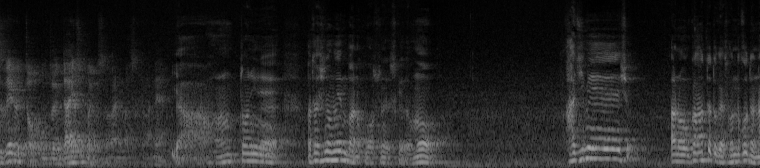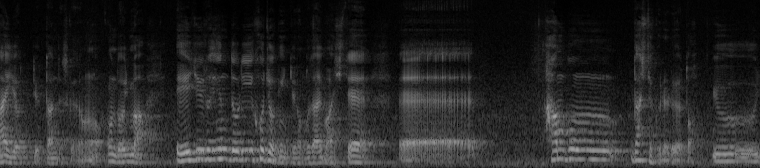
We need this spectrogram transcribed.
滑ると本当に大事故につながりますからね。いや本当にね私のメンバーのコースですけども初めあの伺った時はそんなことないよって言ったんですけども今度今エイジルヘンドリー補助金っていうのがございまして、えー、半分出してくれるよという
